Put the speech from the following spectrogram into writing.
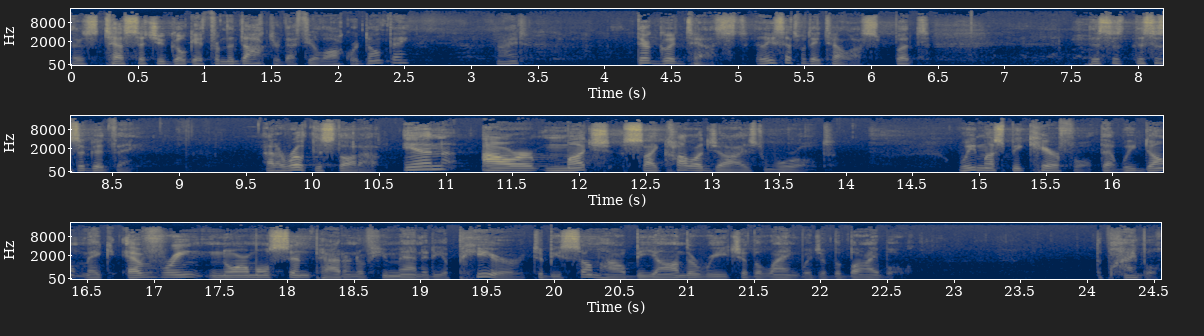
there's tests that you go get from the doctor that feel awkward, don't they? Right? They're good tests. At least that's what they tell us. But this is, this is a good thing. And I wrote this thought out. In our much psychologized world, we must be careful that we don't make every normal sin pattern of humanity appear to be somehow beyond the reach of the language of the Bible. The Bible,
